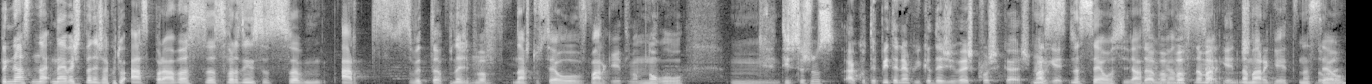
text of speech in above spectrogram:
При нас най- най-вече това неща, които аз правя, са свързани с ам, арт света. Понеже в нашото село в Маргейт има много... Ти всъщност, ако те пита някой къде живееш, какво ще кажеш? на, Маргейт. на село си. Аз Да, в- в- на Маргейт. На Маргейт, на село.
